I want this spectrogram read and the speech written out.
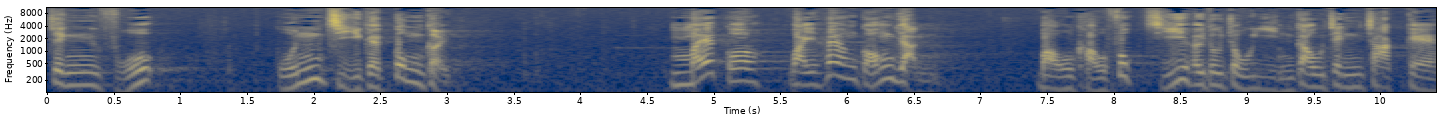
政府管治嘅工具，唔係一個為香港人謀求福祉去到做研究政策嘅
